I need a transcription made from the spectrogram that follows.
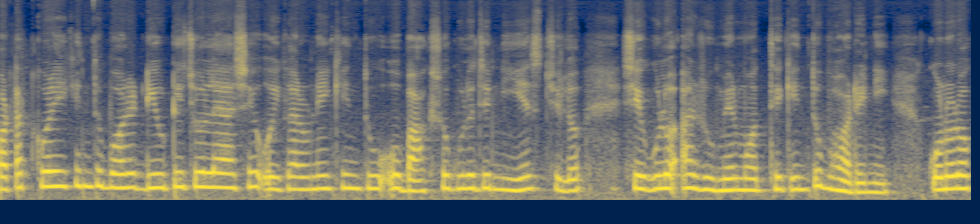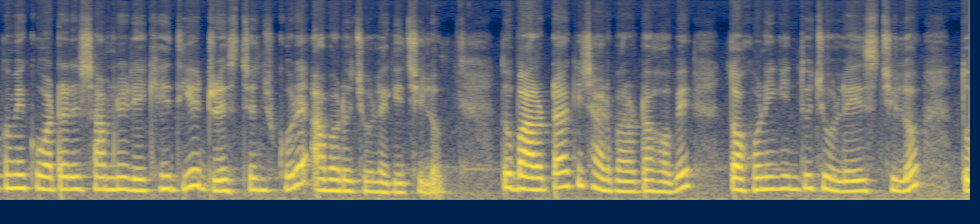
হঠাৎ করেই কিন্তু বরের ডিউটি চলে আসে, ওই কারণেই কিন্তু ও বাক্সগুলো যে নিয়ে এসেছিল, সেগুলো আর রুমের মধ্যে কিন্তু ভরেনি। কোনো রকমে কোয়ার্টারের সামনে রেখে দিয়ে ড্রেস চেঞ্জ করে আবারও চলে গেছিল। তো বারোটা কি সাড়ে বারোটা হবে, তখনই কিন্তু চলে এসেছিল। তো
